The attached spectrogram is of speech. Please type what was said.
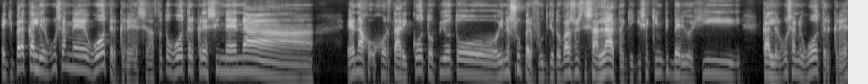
Εκεί πέρα καλλιεργούσαν watercress. Αυτό το watercress είναι ένα, ένα χορταρικό το οποίο το, είναι superfood και το βάζουν στη σαλάτα και εκεί σε εκείνη την περιοχή καλλιεργούσαν watercress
